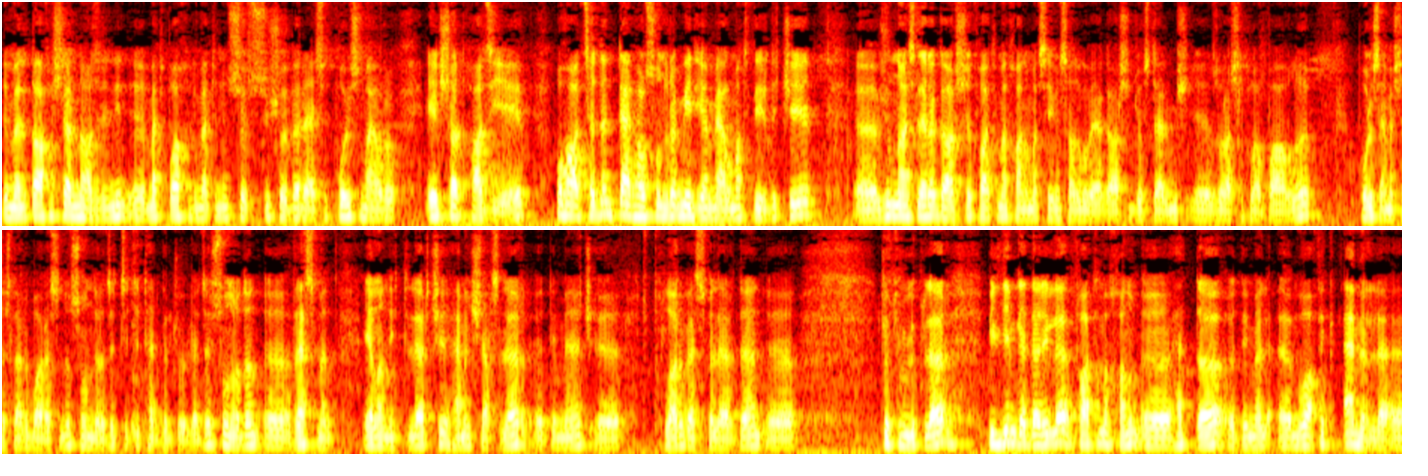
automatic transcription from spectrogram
deməli Daxili İşlər Nazirliyinin e, mətbuat xidmətinin sözçüsü, şöbə rəisi polis mayoru Elşad Hacıyev bu hadisədən dərhal sonra media məlumat verdi ki, e, jurnalistlərə qarşı Fatimə xanıma Sevin Sadıqovaya qarşı göstərilmiş e, zorakılıqla bağlı polis əməkdaşları barəsində son dərəcə ciddi tədbir görüləcək. Sonradan ə, rəsmən elan etdilər ki, həmin şəxslər ə, demək ə, tutduqları vəzifələrdən ə, götürülüblər. Bildiyim qədərilə Fatimə xanım ə, e, hətta ə, e, deməli ə, e, müvafiq əmrlə ə,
